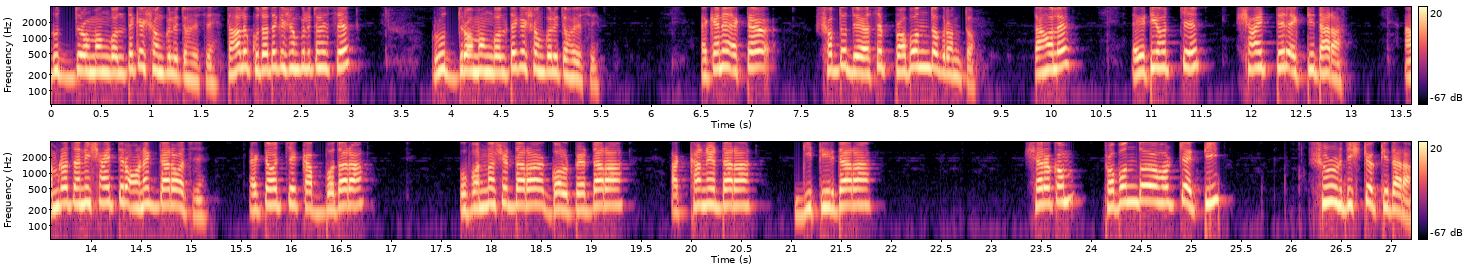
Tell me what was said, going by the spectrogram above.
রুদ্রমঙ্গল থেকে সংকলিত হয়েছে। তাহলে কোথা থেকে সংকলিত হয়েছে? রুদ্রমঙ্গল থেকে সংকলিত হয়েছে। এখানে একটা শব্দ দেওয়া আছে প্রবন্ধ গ্রন্থ। তাহলে এটি হচ্ছে সাহিত্যের একটি ধারা। আমরা জানি সাহিত্যের অনেক ধারা আছে। একটা হচ্ছে কাব্য ধারা উপন্যাসের দ্বারা গল্পের দ্বারা আখ্যানের দ্বারা গীতির দ্বারা সেরকম প্রবন্ধ হচ্ছে একটি সুনির্দিষ্ট একটি ধারা।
